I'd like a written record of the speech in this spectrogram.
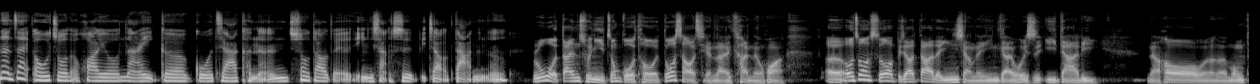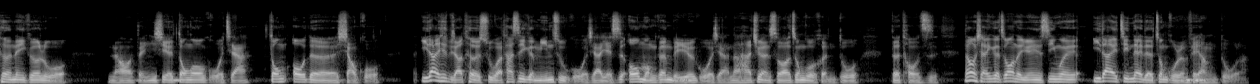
那在欧洲的话，有哪一个国家可能受到的影响是比较大的呢？如果单纯以中国投了多少钱来看的话，呃，欧洲时候比较大的影响的应该会是意大利，然后，呃，蒙特内哥罗，然后等一些东欧国家，东欧的小国。意大利是比较特殊啊，它是一个民主国家，也是欧盟跟北约国家。那它居然受到中国很多的投资。那我想一个重要的原因是因为意大利境内的中国人非常多了，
